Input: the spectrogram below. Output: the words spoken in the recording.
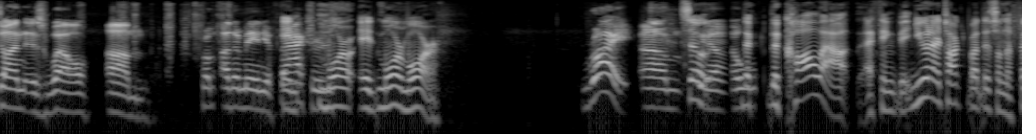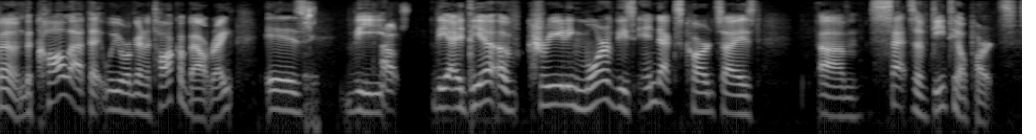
done as well um, from other And manufacturers. more, it more and more. Right? Um, So you know, the the call out, I think that you and I talked about this on the phone. The call out that we were going to talk about, right, is the Ouch. the idea of creating more of these index card sized um, sets of detail parts,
